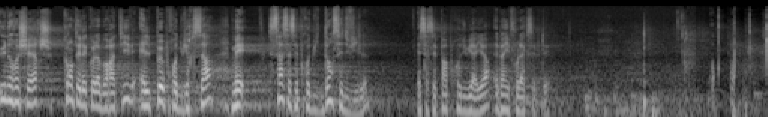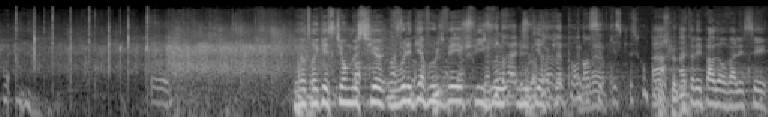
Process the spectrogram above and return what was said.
une recherche, quand elle est collaborative, elle peut produire ça, mais ça, ça s'est produit dans cette ville, et ça ne s'est pas produit ailleurs, et bien il faut l'accepter. Une autre question, monsieur. Moi, vous voulez bien vous lever je- puis je vous voudrais, nous je dire. voudrais répondre à cette question. Est-ce qu'on peut Ah, attendez, pardon, on va laisser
